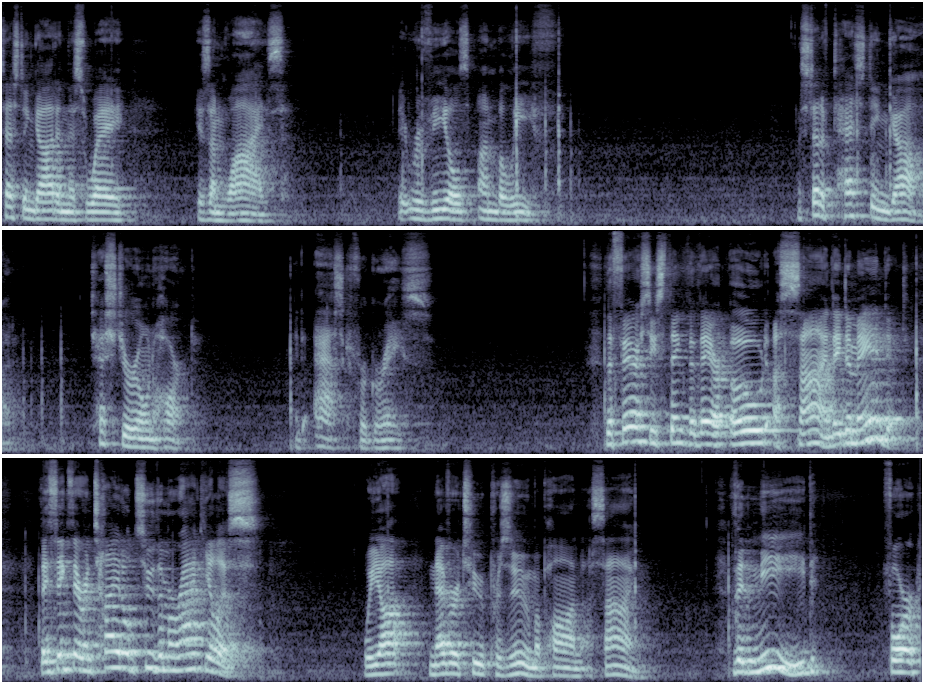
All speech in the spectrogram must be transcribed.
Testing God in this way is unwise, it reveals unbelief. Instead of testing God, test your own heart and ask for grace. The Pharisees think that they are owed a sign, they demand it. They think they're entitled to the miraculous. We ought never to presume upon a sign. The need for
